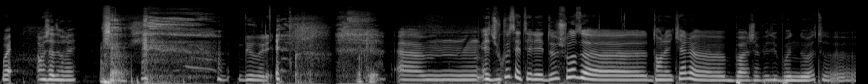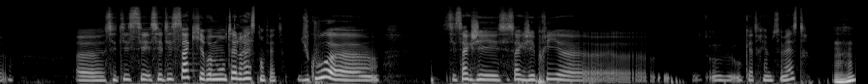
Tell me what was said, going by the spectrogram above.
Ouais, oh, j'adorais. Désolée. Ok. Euh, et du coup, c'était les deux choses euh, dans lesquelles euh, bah, j'avais des bonnes notes. c'était c'était ça qui remontait le reste, en fait. Du coup, c'est ça que j'ai c'est ça que j'ai pris au, au quatrième semestre. Mhm.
